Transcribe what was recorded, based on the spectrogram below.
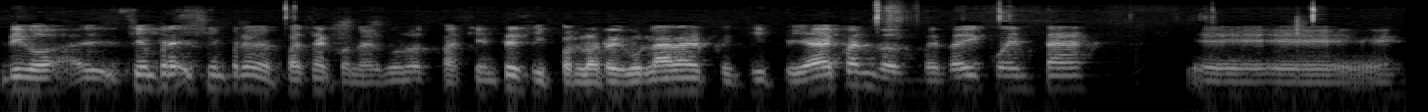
digo, eh, siempre, siempre me pasa con algunos pacientes y por lo regular al principio, ya cuando me doy cuenta, eh,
